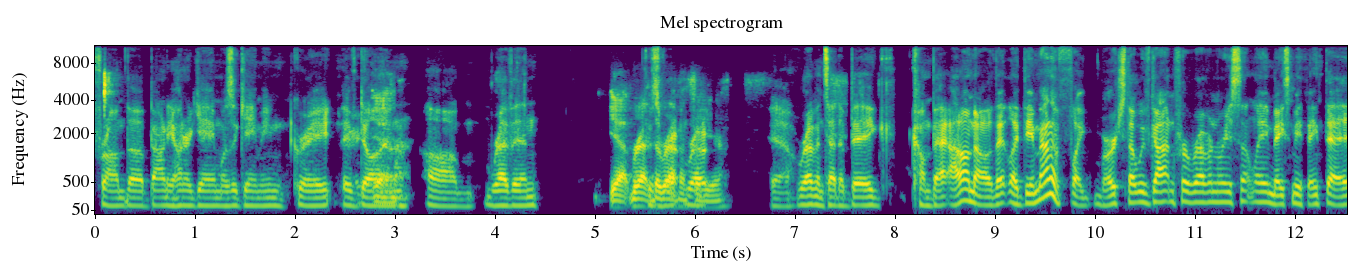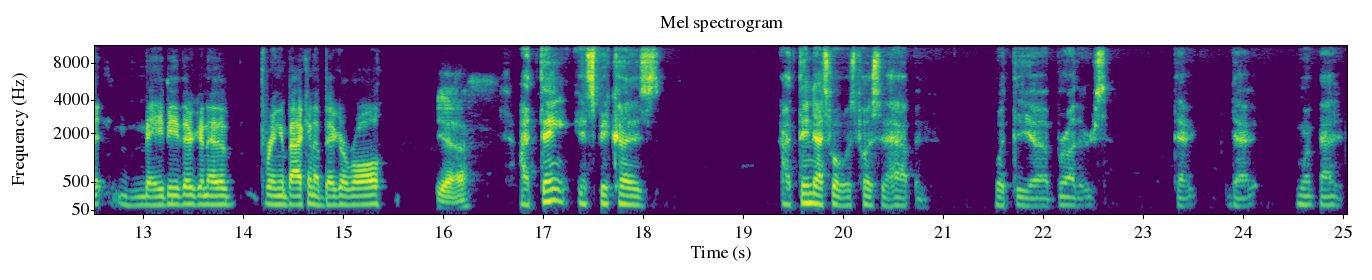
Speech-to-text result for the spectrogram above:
from the Bounty Hunter game was a gaming great. They've done um, Revan. Yeah, Re- the Revan Re- figure. Yeah, Revan's had a big comeback. I don't know that like the amount of like merch that we've gotten for Revan recently makes me think that maybe they're gonna bring him back in a bigger role. Yeah, I think it's because I think that's what was supposed to happen with the uh, brothers that that went back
